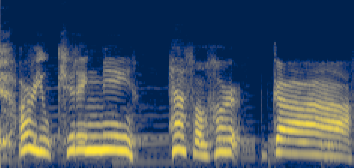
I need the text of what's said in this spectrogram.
Are you kidding me? Half a heart? Gah!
